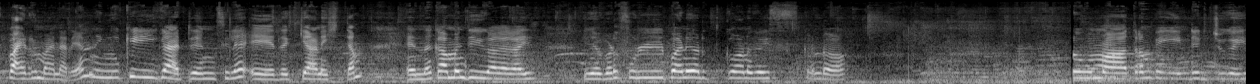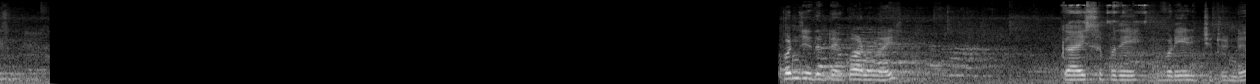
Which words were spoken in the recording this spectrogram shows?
സ്പൈഡർമാൻ അറിയാം. നിങ്ങൾക്ക് ഈ കാർട്ടൂൺസിൽ ഏതൊക്കെയാണ് ഇഷ്ടം എന്ന് കമന്റ് ചെയ്യുക ഗൈസ് ഇവിടെ ഫുൾ പണി എടുക്കുവാണ് ഗൈസ് കണ്ടോ? മാത്രം പെയിന്റ് അടിച്ചു ഗൈസ് ഓപ്പൺ ചെയ്തിട്ടേക്കുവാണ് ഗൈസ് ഗൈസ് അപ്പോൾ ദേ ഇവിടെ ഇരിച്ചിട്ടുണ്ട്.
